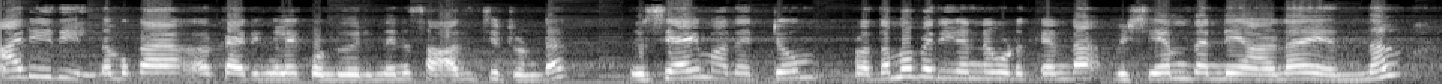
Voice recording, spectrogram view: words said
ആ രീതിയിൽ നമുക്ക് ആ കാര്യങ്ങളെ കൊണ്ടുവരുന്നതിന് സാധിച്ചിട്ടുണ്ട്. തീർച്ചയായും അത് ഏറ്റവും പ്രഥമ പരിഗണന കൊടുക്കേണ്ട വിഷയം തന്നെയാണ് എന്ന്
